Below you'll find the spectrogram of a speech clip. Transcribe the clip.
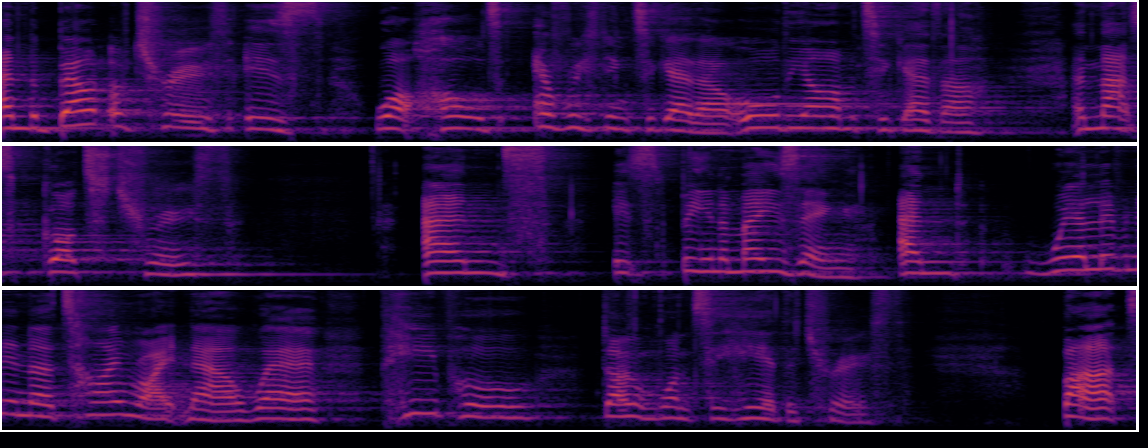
and the belt of truth is what holds everything together, all the armor together. And that's God's truth. And it's been amazing. And we're living in a time right now where people don't want to hear the truth. But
